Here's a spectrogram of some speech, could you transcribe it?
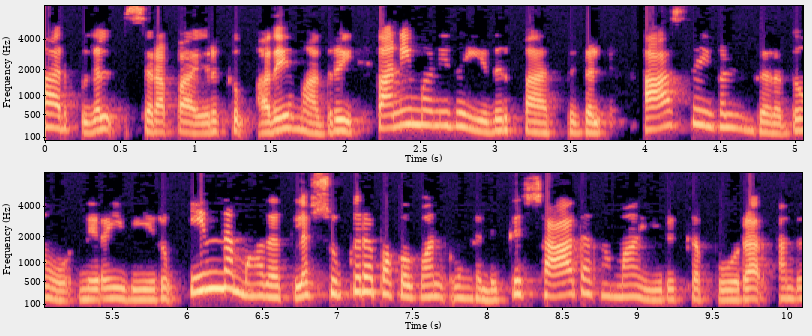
எதிர்பார்ப்புகள் சிறப்பா இருக்கும். அதே மாதிரி தனி மனித எதிர்பார்ப்புகள் ஆசைகள்ங்கிறதும் நிறைவேறும். இந்த மாதத்துல சுக்கர பகவான் உங்களுக்கு சாதகமா இருக்க போறார். அந்த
